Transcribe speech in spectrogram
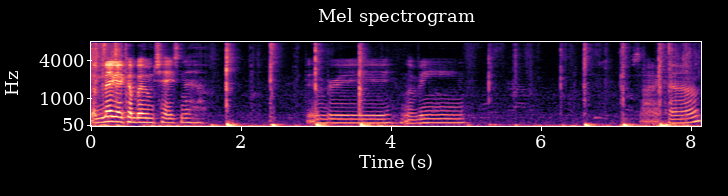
the mega kaboom chase now. Bembry, LaVine, Siakam.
